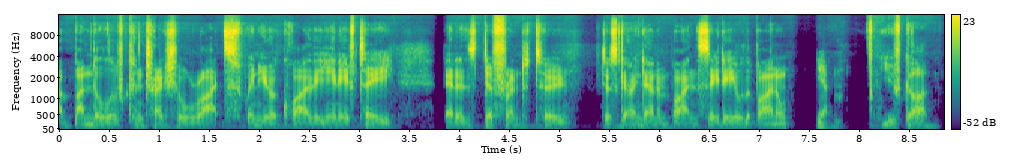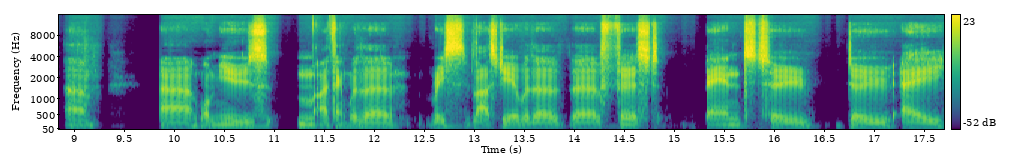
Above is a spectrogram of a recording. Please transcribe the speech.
a bundle of contractual rights when you acquire the NFT that is different to just going down and buying the CD or the vinyl. Yeah. You've got, um, uh, well, Muse, mm, I think, with a last year with the, the first band to do a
